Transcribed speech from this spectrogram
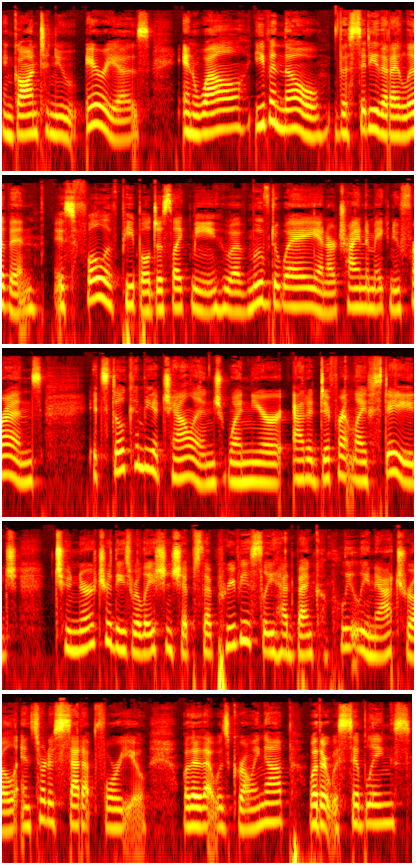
and gone to new areas. And while, even though the city that I live in is full of people just like me who have moved away and are trying to make new friends, it still can be a challenge when you're at a different life stage to nurture these relationships that previously had been completely natural and sort of set up for you, whether that was growing up, whether it was siblings,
